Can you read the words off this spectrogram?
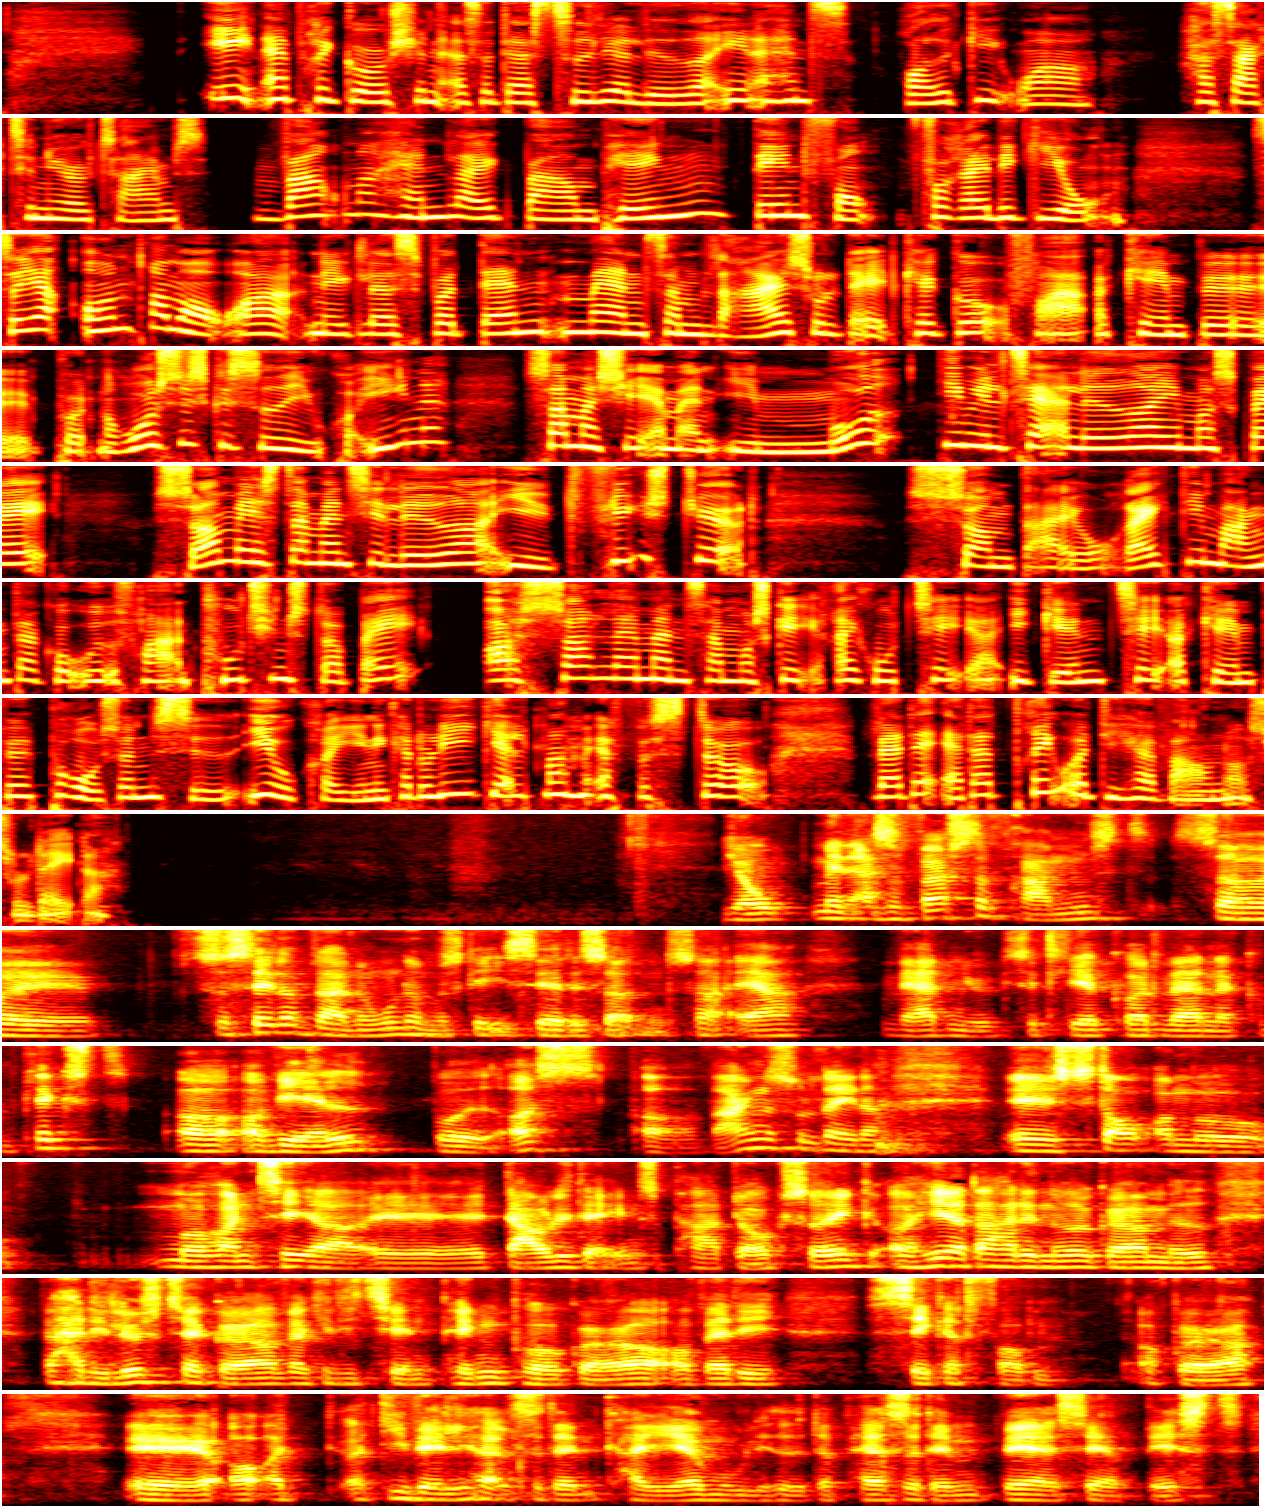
En af Prigozhin, altså deres tidligere leder, en af hans rådgivere, har sagt til New York Times, Wagner handler ikke bare om penge, det er en form for religion. Så jeg undrer mig over, Niklas, hvordan man som legesoldat kan gå fra at kæmpe på den russiske side i Ukraine, så marcherer man imod de militære ledere i Moskva, så mister man sin leder i et flystyrt, som der er jo rigtig mange, der går ud fra, at Putin står bag, og så lader man sig måske rekruttere igen til at kæmpe på russernes side i Ukraine. Kan du lige hjælpe mig med at forstå, hvad det er, der driver de her Wagner-soldater? Jo, men altså først og fremmest, så, øh, så selvom der er nogen, der måske ser det sådan, så er verden jo ikke så clear cut, verden er komplekst, og, og vi alle, både os og Wagner-soldater, øh, står og må, må håndtere øh, dagligdagens paradoxer. Ikke? Og her der har det noget at gøre med, hvad har de lyst til at gøre, hvad kan de tjene penge på at gøre, og hvad er det sikkert for dem at gøre. Øh, og, og de vælger altså den karrieremulighed, der passer dem hver især bedst.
